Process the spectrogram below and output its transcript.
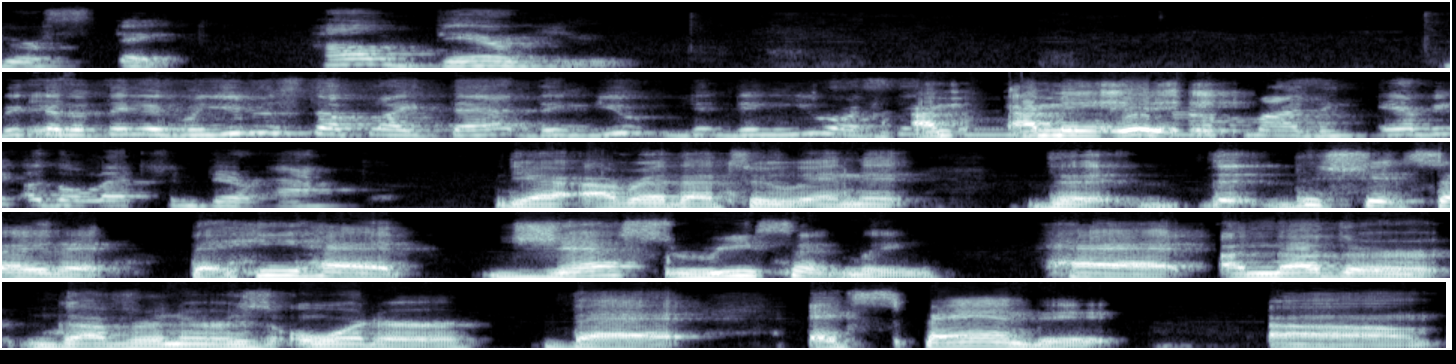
your state. How dare you? Because the thing is, when you do stuff like that, then you then you are I'm- mean, it- it- compromising every other election thereafter. yeah. I read that too, and it the the the shit say that that he had just recently had another governor's order that expanded um,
